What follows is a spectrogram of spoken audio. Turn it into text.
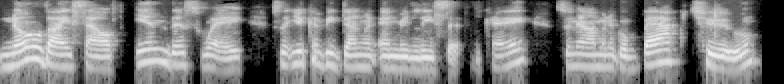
know thyself in this way so that you can be done with and release it okay? So now i'm going to go back to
